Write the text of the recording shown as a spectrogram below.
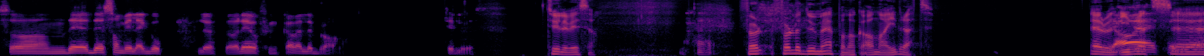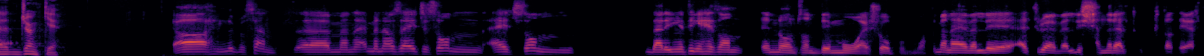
Så um, det, det, er sånn vi legger opp løpet, og det har funka veldig bra. da, tydeligvis. Tydeligvis, ja. Følger, du med på noe annet idrett? Er du en ja, idrettsjunkie? ja, 100 uh, Men, men altså, jeg er ikke sånn, jeg er ikke sånn der ingenting er helt sånn enormt sånn Det må jeg se på, på en måte. Men jeg, veldig, jeg tror jeg er veldig generelt oppdatert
